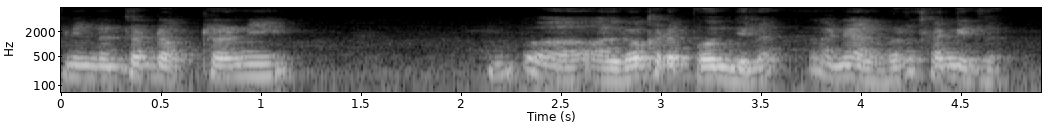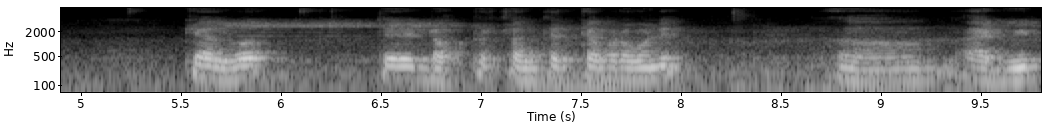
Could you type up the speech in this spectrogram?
आणि नंतर डॉक्टरांनी अल्बाकडे अल्वाकडे फोन दिला आणि अल्वाला सांगितलं की अल्वा ते डॉक्टर सांगतात त्याप्रमाणे ॲडमिट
